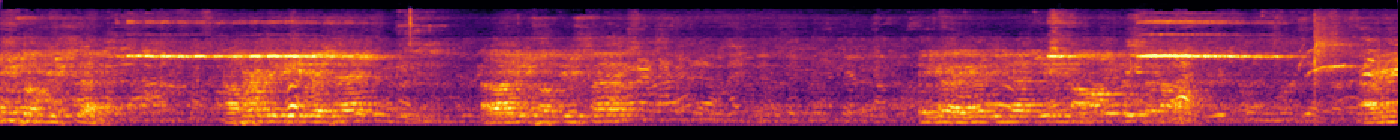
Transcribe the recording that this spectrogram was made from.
राजू संपिस्कर आपण देखील येत आहे राजू संपिस्कर एक रायगड जिल्ह्यातील नामांकित. आणि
